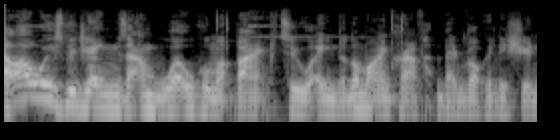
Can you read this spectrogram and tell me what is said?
Hello, it's me James and welcome back to another Minecraft Bedrock Edition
